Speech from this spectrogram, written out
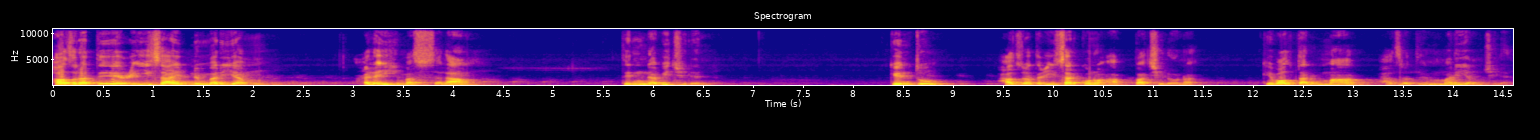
হজরতে ঈসা ইবনে মরিয়ম আলাইহিমাসালাম তিনি নবী ছিলেন। কিন্তু হজরত ঈসার কোনো আব্বা ছিল না, কেবল তার মা হজরত মারিয়াম ছিলেন।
